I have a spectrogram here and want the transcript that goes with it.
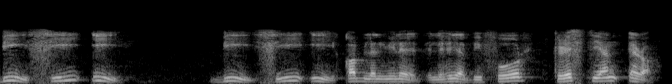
بي سي اي بي سي اي قبل الميلاد اللي هي before Christian era.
